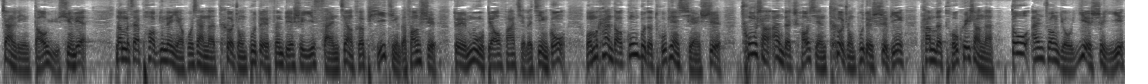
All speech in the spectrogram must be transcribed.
占领岛屿训练。那么在炮兵的掩护下呢，特种部队分别是以伞降和皮艇的方式对目标发起了进攻。我们看到公布的图片显示，冲上岸的朝鲜特种部队士兵，他们的头盔上呢都安装有夜视仪，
